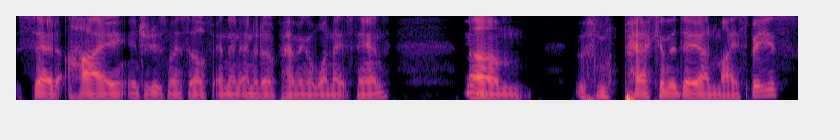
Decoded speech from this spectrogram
said hi, introduced myself, and then ended up having a one night stand. Mhm. Um, back in the day on MySpace,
